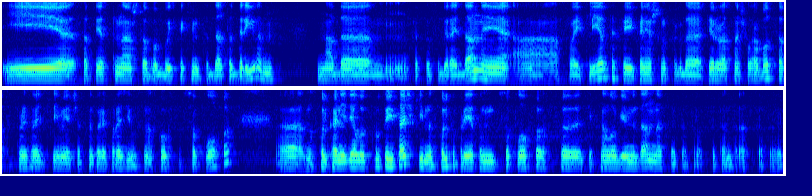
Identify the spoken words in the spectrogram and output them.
И, соответственно, чтобы быть каким-то data-driven, надо как-то собирать данные о своих клиентах. И, конечно, когда первый раз начал работать с автопроизводителями, я, честно говоря, поразился, насколько все плохо, э, насколько они делают крутые тачки, и насколько при этом все плохо с технологиями данных. Это просто контраст, который...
